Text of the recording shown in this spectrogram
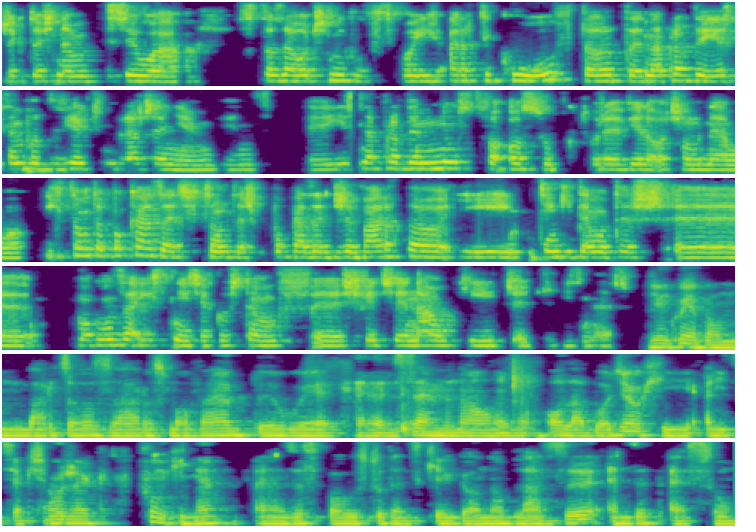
że ktoś nam wysyła 100 załączników swoich artykułów, to, to naprawdę jestem pod wielkim wrażeniem, więc e, jest naprawdę mnóstwo osób, które wiele osiągnęło i chcą to pokazać, chcą też pokazać, że warto i dzięki temu też y, mogą zaistnieć jakoś tam w e, świecie nauki czy, czy biznesu. Dziękuję Wam bardzo za rozmowę. Były e, ze mną Ola Bodzioch i Alicja Książek, członkinie e, zespołu studenckiego Nobla z NZS-u.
